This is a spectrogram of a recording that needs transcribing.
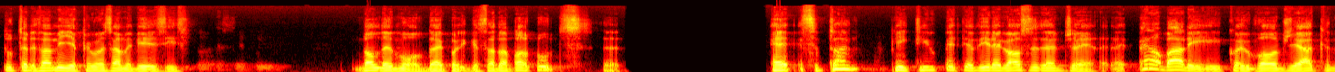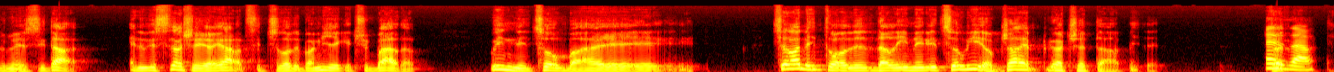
tutte le famiglie più sanno che esistono. Non del mondo, eh, quelli che stanno a Luz. E se tu ti metti a dire cose del genere, meno male coinvolge anche l'università. E l'università c'è i ragazzi, ci sono le famiglie che ci badano. Quindi, insomma, eh, se l'ha detto dall'inizio mio, già è più accettabile. Esatto.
